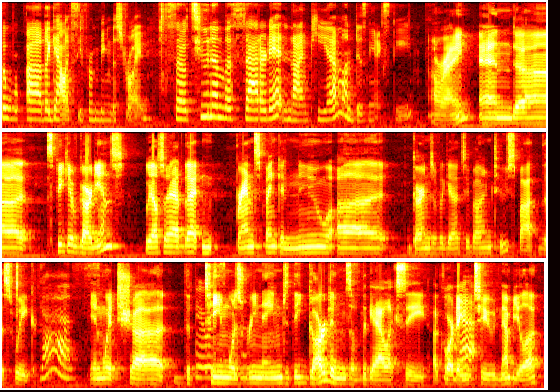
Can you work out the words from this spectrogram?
the uh, the galaxy from being destroyed. So tune in this Saturday at 9 p.m. on Disney XD. All right. And uh, speaking of Guardians, we also had that brand spanking new uh, Guardians of the Galaxy Volume 2 spot this week. Yes. In which uh, the was team was some- renamed the Gardens of the Galaxy, according Yeah. to Nebula,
